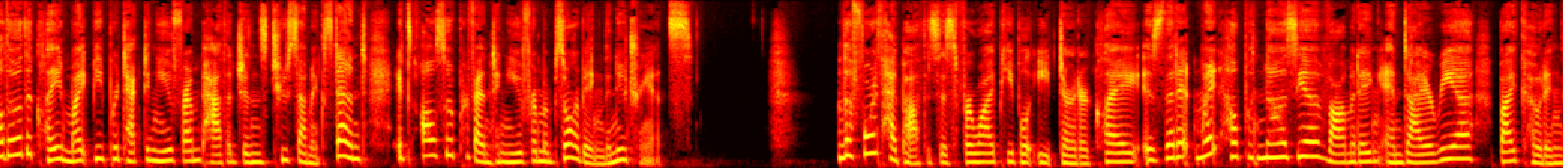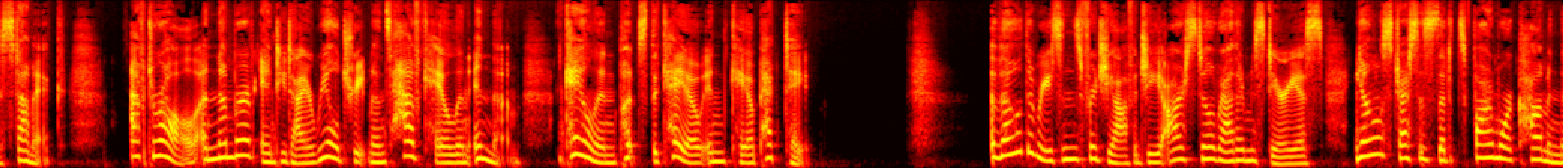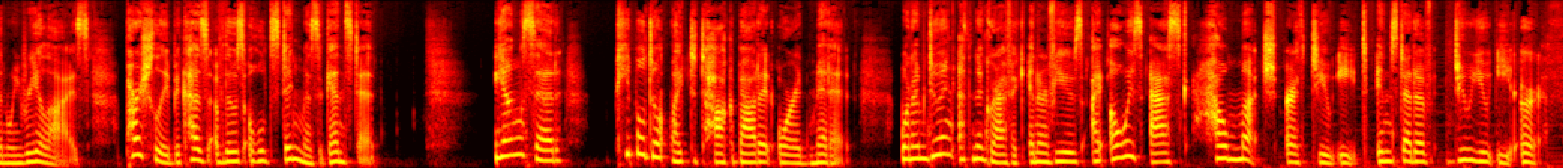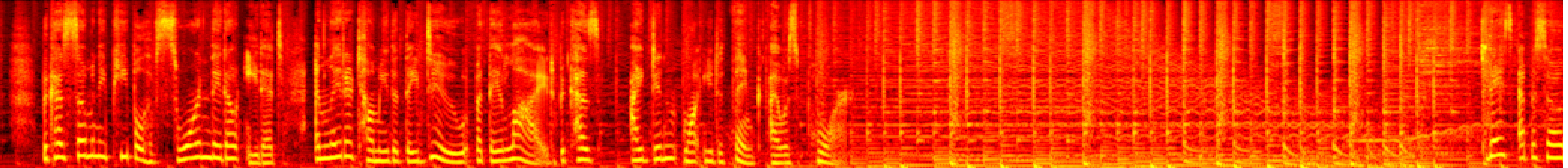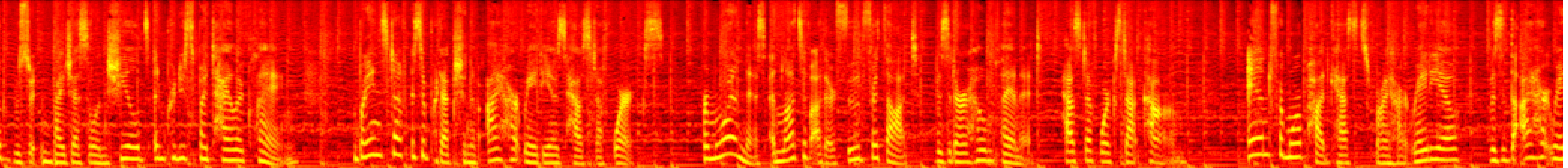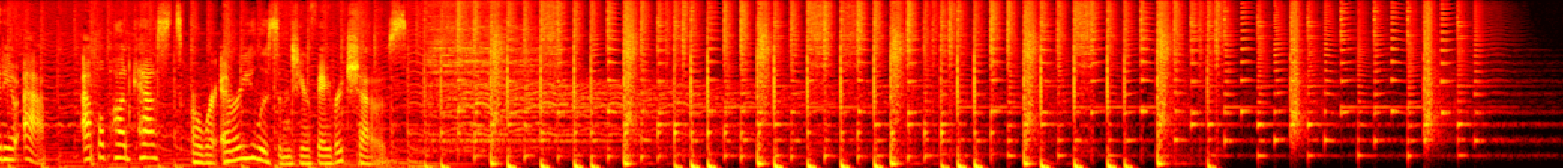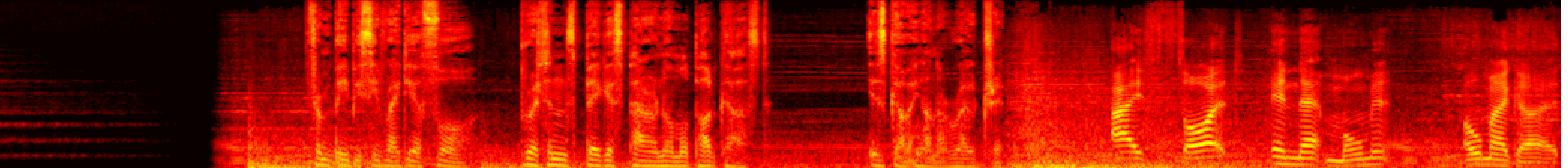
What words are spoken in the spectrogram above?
Although the clay might be protecting you from pathogens to some extent, it's also preventing you from absorbing the nutrients. The fourth hypothesis for why people eat dirt or clay is that it might help with nausea, vomiting, and diarrhea by coating the stomach. After all, a number of antidiarrheal treatments have kaolin in them. Kaolin puts the KO in kaopectate. Though the reasons for geophagy are still rather mysterious, Young stresses that it's far more common than we realize, partially because of those old stigmas against it. Young said, People don't like to talk about it or admit it, when I'm doing ethnographic interviews, I always ask, How much earth do you eat? instead of, Do you eat earth? Because so many people have sworn they don't eat it and later tell me that they do, but they lied because I didn't want you to think I was poor. Today's episode was written by Jesslyn Shields and produced by Tyler Klang. Brainstuff is a production of iHeartRadio's How Stuff Works. For more on this and lots of other food for thought, visit our home planet, howstuffworks.com. And for more podcasts from iHeartRadio, visit the iHeartRadio app, Apple Podcasts, or wherever you listen to your favorite shows. From BBC Radio 4, Britain's biggest paranormal podcast is going on a road trip. I thought in that moment, oh my God,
